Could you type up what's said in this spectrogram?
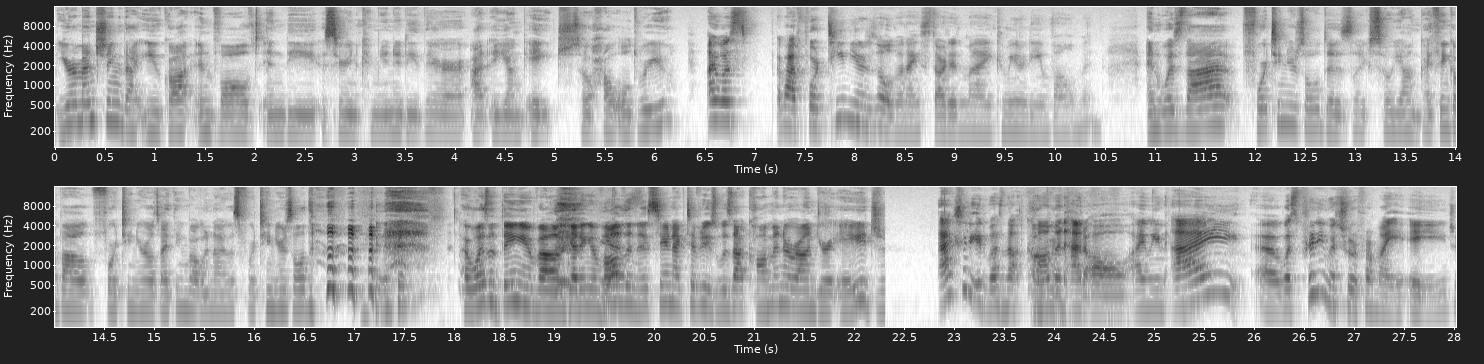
you were mentioning that you got involved in the Assyrian community there at a young age. So, how old were you? I was about 14 years old when I started my community involvement. And was that 14 years old is like so young? I think about 14 year olds. I think about when I was 14 years old. I wasn't thinking about getting involved yes. in Assyrian activities. Was that common around your age? Actually, it was not common okay. at all. I mean, I uh, was pretty mature for my age,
